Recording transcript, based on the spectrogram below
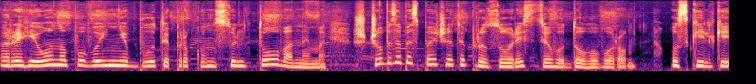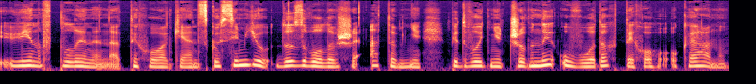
регіону повинні бути проконсультованими, щоб забезпечити прозорість цього договору, оскільки він вплине на Тихоокеанську сім'ю, дозволивши атомні підводні човни у водах Тихого океану.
